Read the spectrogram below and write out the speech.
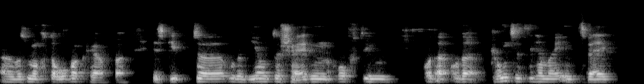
äh, was macht der Oberkörper. Es gibt, äh, oder wir unterscheiden oft in, oder, oder grundsätzlich einmal in zwei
